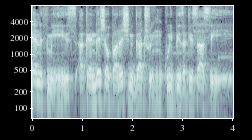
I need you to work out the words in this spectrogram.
Ian Smith akaendesha Operation Gatling kulipiza kisasi.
